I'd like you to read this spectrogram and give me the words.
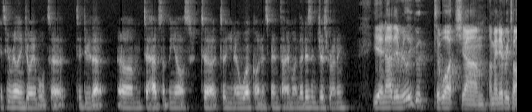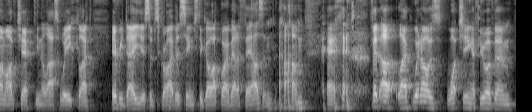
it's been really enjoyable to to do that. Um, to have something else to to you know work on and spend time on that isn't just running. Yeah, no, they're really good to watch. Um, I mean, every time I've checked in the last week, like every day your subscribers seems to go up by about a thousand. Um, and, but uh, like when I was watching a few of them,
